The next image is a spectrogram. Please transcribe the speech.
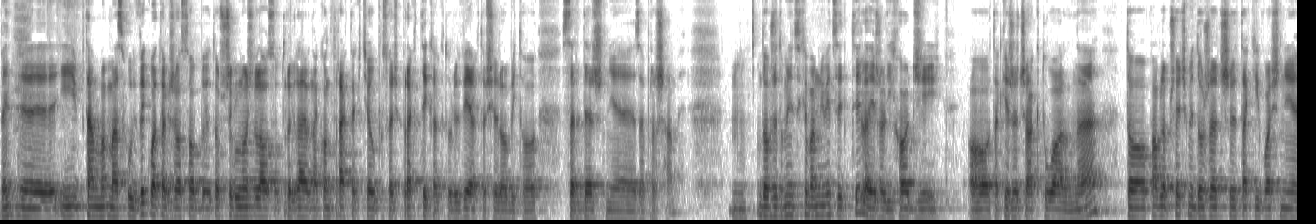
e, i tam ma swój wykład, także osoby, to w szczególności dla osób, które grają na kontraktach, chciały posłuchać praktyka, który wie, jak to się robi, to serdecznie zapraszamy. Mm, Dobrze, to mniej chyba mniej więcej tyle, jeżeli chodzi o takie rzeczy aktualne. To Pawle, przejdźmy do rzeczy takich właśnie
